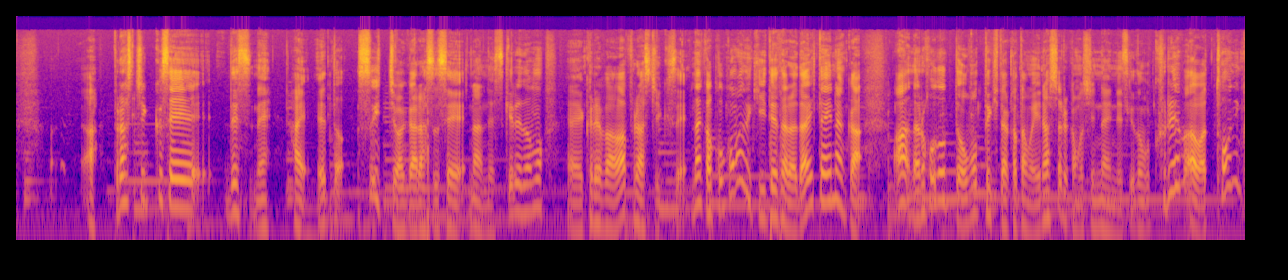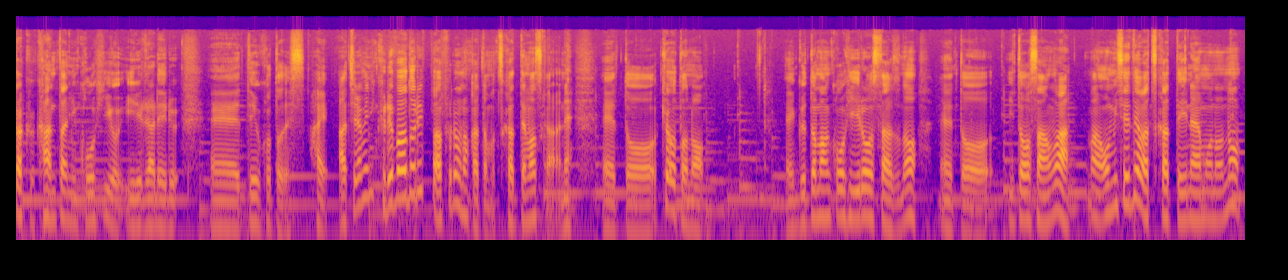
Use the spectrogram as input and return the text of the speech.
あプラスチック製ですね。はい。えっと、スイッチはガラス製なんですけれども、えー、クレバーはプラスチック製。なんかここまで聞いてたら大体なんか、あ、なるほどって思ってきた方もいらっしゃるかもしれないんですけども、クレバーはとにかく簡単にコーヒーを入れられる、えー、っていうことです。はい。あ、ちなみにクレバードリッパープロの方も使ってますからね。えっと、京都のグッドマンコーヒーロースターズの、えーと伊藤さんは、まあ、お店では使っていないものの、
